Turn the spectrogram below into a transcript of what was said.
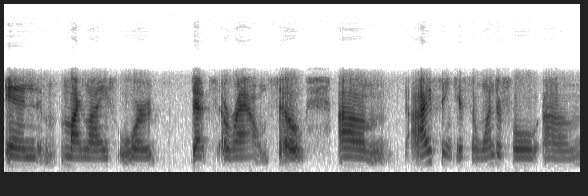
in my life or that's around. So um, I think it's a wonderful. Um,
